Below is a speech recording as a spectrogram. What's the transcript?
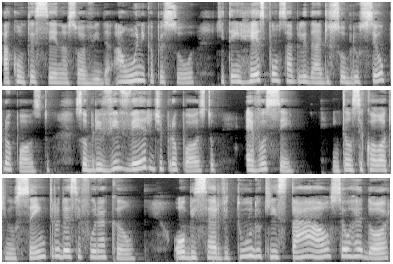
acontecer na sua vida. A única pessoa que tem responsabilidade sobre o seu propósito, sobre viver de propósito, é você. Então se coloque no centro desse furacão, observe tudo que está ao seu redor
